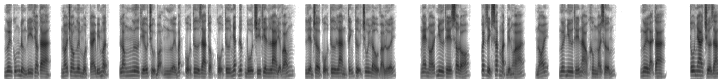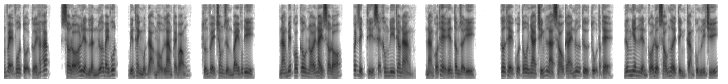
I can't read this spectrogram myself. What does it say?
ngươi cũng đừng đi theo ta, nói cho ngươi một cái bí mật, long ngư thiếu chủ bọn người bắt cổ tư gia tộc cổ tư nhất đức bố trí thiên la địa võng, liền chờ cổ tư lan tĩnh tự chui đầu vào lưới. Nghe nói như thế sau đó, quách dịch sắc mặt biến hóa, nói, ngươi như thế nào không nói sớm? Ngươi lại ta. Tô nha chứa dáng vẻ vô tội cười hắc hắc, sau đó liền lần nữa bay vút, biến thành một đạo màu lam cái bóng, hướng về trong rừng bay vút đi nàng biết có câu nói này sau đó, quách dịch thì sẽ không đi theo nàng nàng có thể yên tâm rời đi. Cơ thể của tô nha chính là sáu cái nữ tử tụ tập thể, đương nhiên liền có được sáu người tình cảm cùng lý trí,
